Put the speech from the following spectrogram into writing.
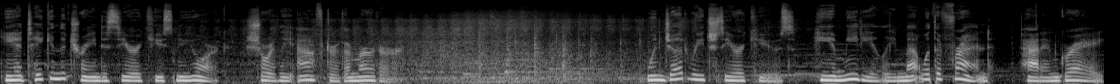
He had taken the train to Syracuse, New York, shortly after the murder. When Judd reached Syracuse, he immediately met with a friend, Haddon Gray.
